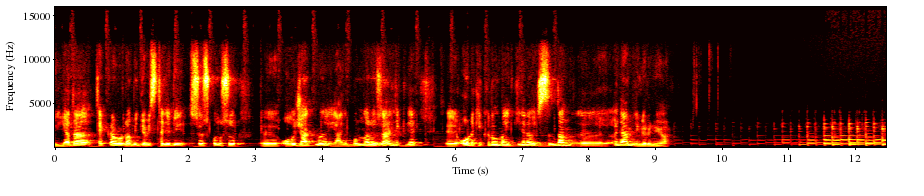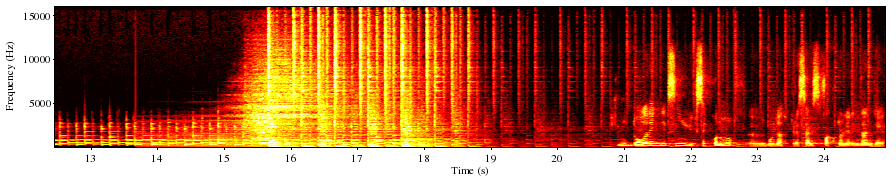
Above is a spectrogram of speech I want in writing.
ya da tekrar orada bir döviz talebi söz konusu e, olacak mı? Yani bunlar özellikle e, oradaki kırılma etkileri açısından e, önemli görünüyor. Dolar endeksinin yüksek konumu e, burada küresel risk faktörlerinden de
